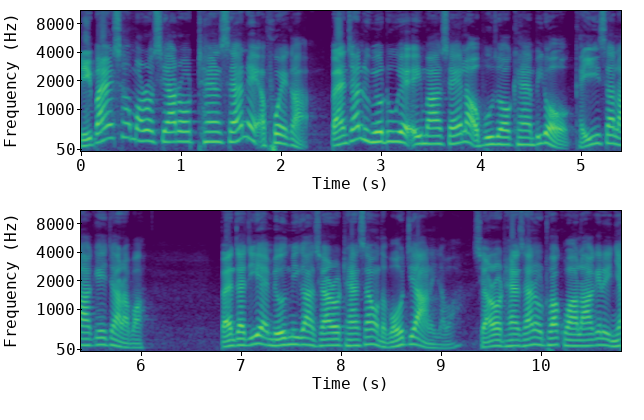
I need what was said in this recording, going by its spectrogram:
ဒီပိုင်းဆောက်မှာတော့ဆရာတော်ထန်ဆန်းတဲ့အဖွဲ့ကပန်ချလူမျိုးတို့ရဲ့အိမ်မှာဆဲလောက်အပူဇော်ခံပြီးတော့ခရီးဆက်လာခဲ့ကြတာပါပန်ချကြီးရဲ့အမျိုးသမီးကဆရာတော်ထန်ဆန်းကိုသဘောကျနေတာပါဆရာတော်ထန်ဆန်းတို့ထွက်ခွာလာခဲ့တဲ့ည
